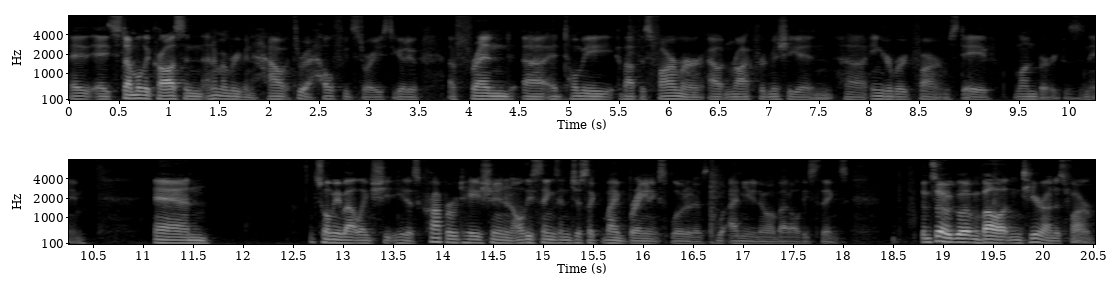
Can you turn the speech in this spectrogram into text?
I, I stumbled across, and I don't remember even how, through a health food store I used to go to. A friend uh, had told me about this farmer out in Rockford, Michigan, uh, Ingerberg Farms. Dave Lundberg was his name, and told me about like she, he does crop rotation and all these things, and just like my brain exploded. I was like, well, I need to know about all these things, and so I would go out and volunteer on his farm.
